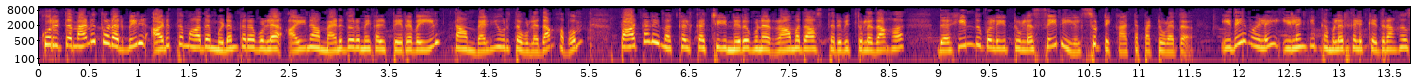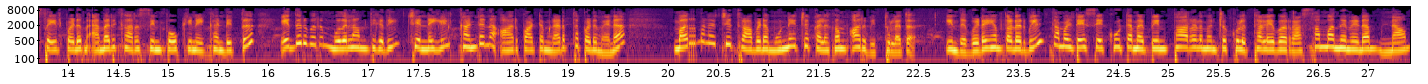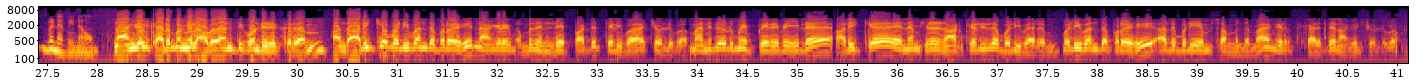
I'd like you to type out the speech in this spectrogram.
குறித்த மனு தொடர்பில் அடுத்த மாதம் இடம்பெறவுள்ள ஐநா மனிதுரிமைகள் பேரவையில் தாம் வலியுறுத்த உள்ளதாகவும் பாட்டாளி மக்கள் கட்சியின் நிறுவனர் ராமதாஸ் தெரிவித்துள்ளதாக த ஹிந்து வெளியிட்டுள்ள செய்தியில் சுட்டிக்காட்டப்பட்டுள்ளது. இதேவேளை இலங்கை தமிழர்களுக்கு எதிராக செயல்படும் அமெரிக்க அரசின் போக்கினை கண்டித்து எதிர்வரும் முதலாம் தேதி சென்னையில் கண்டன ஆர்ப்பாட்டம் நடத்தப்படும் என மறுமலர்ச்சி திராவிட முன்னேற்றக் கழகம் அறிவித்துள்ளது. இந்த விடயம் தொடர்பில் தமிழ் தேசிய கூட்டமைப்பின் பாராளுமன்ற குழு தலைவர் ரசம்பந்தனிடம் நாம் வினவினோம். நாங்கள் கருமங்களை அவதானித்துக் கொண்டிருக்கிறோம். அந்த அறிக்கை வெளிவந்த பிறகு நாங்கள் நமது நிலைப்பாட்டு தெளிவாக சொல்லுவோம். மனித உரிமை பேரவையில அறிக்கை இன்னும் சில நாட்களில் வெளிவரும். வெளிவந்த பிறகு அது விடயம் சம்பந்தமாக கருத்தை நாங்கள் சொல்லுவோம்.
